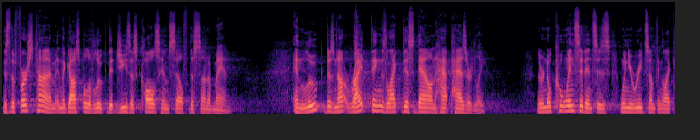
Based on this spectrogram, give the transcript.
This is the first time in the Gospel of Luke that Jesus calls himself the Son of Man. And Luke does not write things like this down haphazardly. There are no coincidences when you read something like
